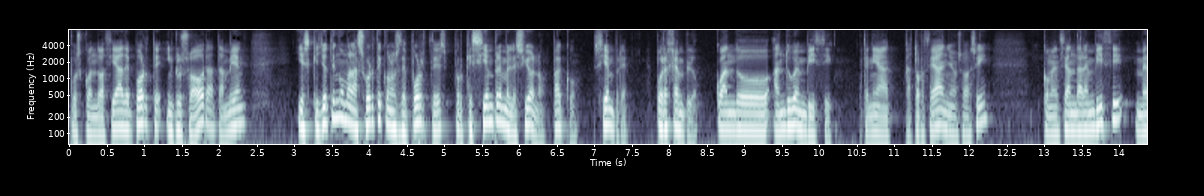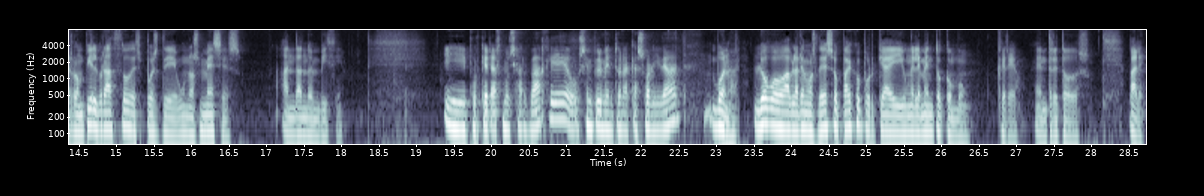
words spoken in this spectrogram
pues cuando hacía deporte, incluso ahora también, y es que yo tengo mala suerte con los deportes porque siempre me lesiono, Paco, siempre. Por ejemplo, cuando anduve en bici, tenía 14 años o así, Comencé a andar en bici, me rompí el brazo después de unos meses andando en bici. ¿Y por qué eras muy salvaje o simplemente una casualidad? Bueno, luego hablaremos de eso, Paco, porque hay un elemento común, creo, entre todos. Vale,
